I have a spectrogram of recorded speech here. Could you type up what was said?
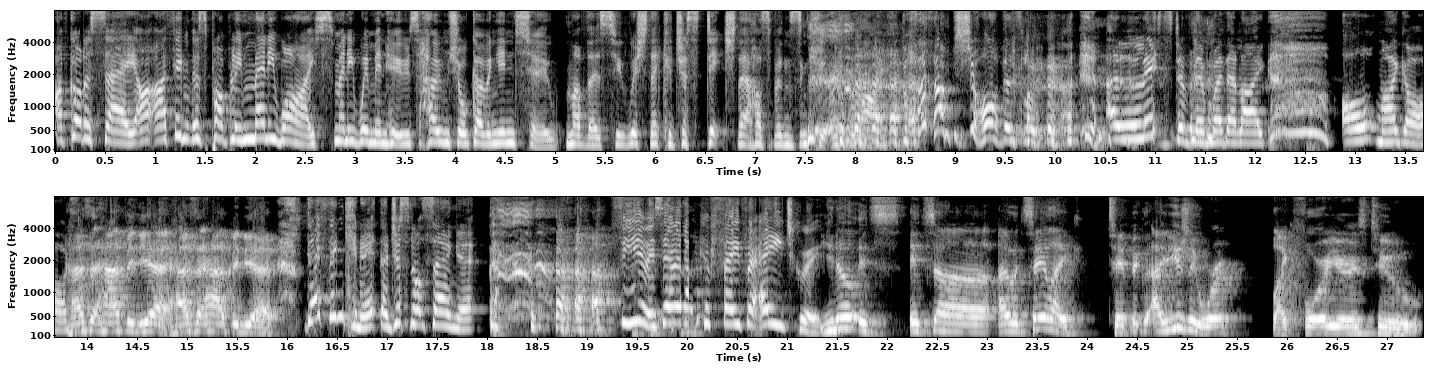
I've got to say, I, I think there's probably many wives, many women whose homes you're going into, mothers who wish they could just ditch their husbands and keep them for life. But I'm sure there's like a, a list of them where they're like, oh my God. Hasn't happened yet. Hasn't happened yet. They're thinking it, they're just not saying it. For you, is there like a favourite age group? You know, it's it's uh I would say like typically I usually work like 4 years to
